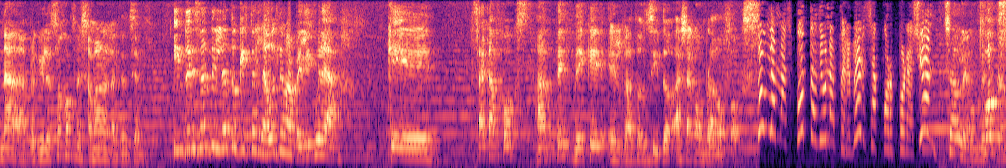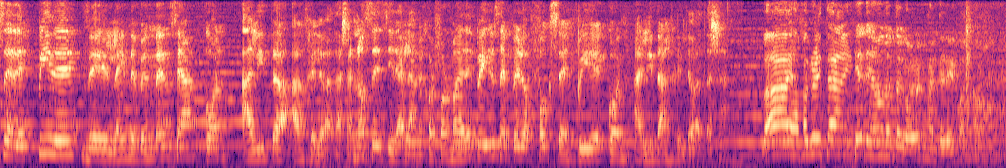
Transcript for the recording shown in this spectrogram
nada, porque los ojos me llamaron la atención. Interesante el dato que esta es la última película que saca Fox antes de que el ratoncito haya comprado Fox. Soy la mascota de una perversa corporación. Charlemos Fox se despide de la independencia con Alita Ángel de Batalla. No sé si era la mejor forma de despedirse, pero Fox se despide con Alita Ángel de Batalla. Bye, have a great time. Quiero tener un dato de color que me enteré cuando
